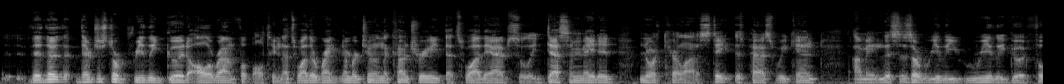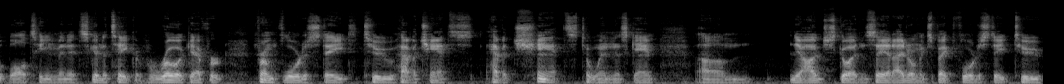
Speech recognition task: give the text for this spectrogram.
they're they're just a really good all around football team. That's why they're ranked number two in the country. That's why they absolutely decimated North Carolina State this past weekend. I mean, this is a really, really good football team, and it's going to take a heroic effort from Florida State to have a chance have a chance to win this game. Um, you know, I'll just go ahead and say it. I don't expect Florida State to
